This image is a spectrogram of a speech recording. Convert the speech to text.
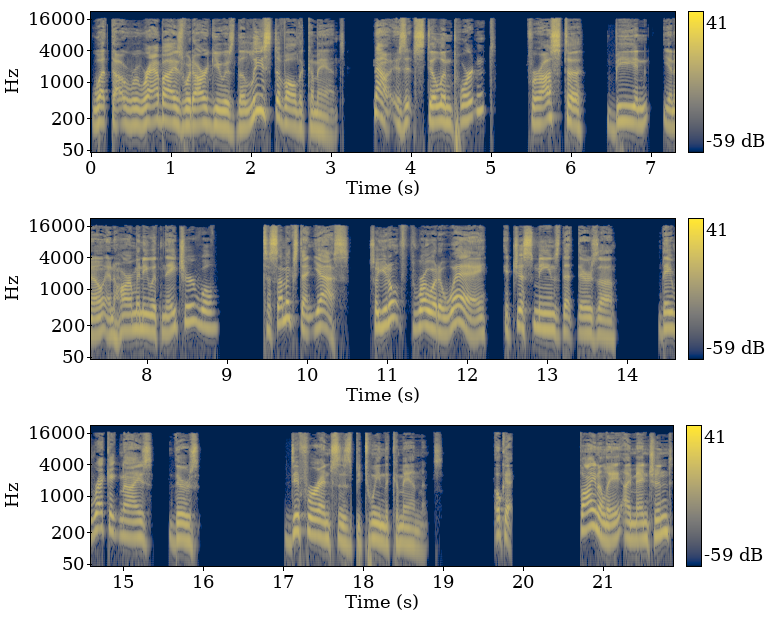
what the rabbis would argue is the least of all the commands. Now, is it still important for us to be in, you know, in harmony with nature? Well, to some extent, yes. So you don't throw it away. It just means that there's a they recognize there's differences between the commandments. Okay. Finally, I mentioned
